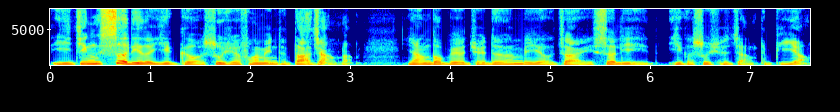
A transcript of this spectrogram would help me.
已经设立了一个数学方面的大奖了。让诺贝尔觉得没有再设立一个数学奖的必要。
